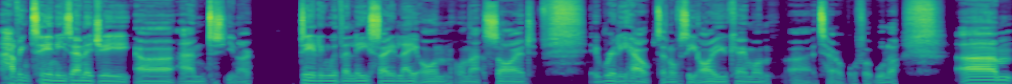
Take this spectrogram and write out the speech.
having Tierney's energy uh, and you know dealing with Olise late on on that side, it really helped. And obviously, Ayew came on, uh, a terrible footballer. Um,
